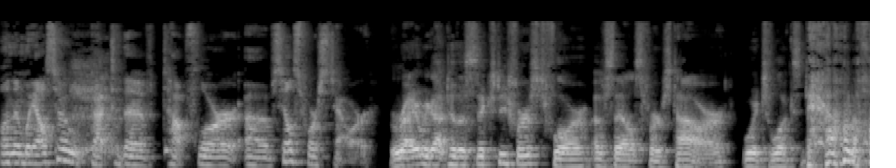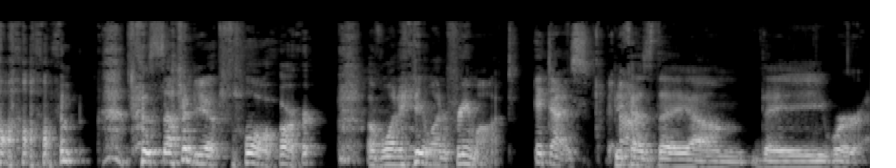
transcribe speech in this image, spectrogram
Well, and then we also got to the top floor of Salesforce Tower. Right. We got to the 61st floor of Salesforce Tower, which looks down on the 70th floor of 181 Fremont. It does. Because um, they, um, they were,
